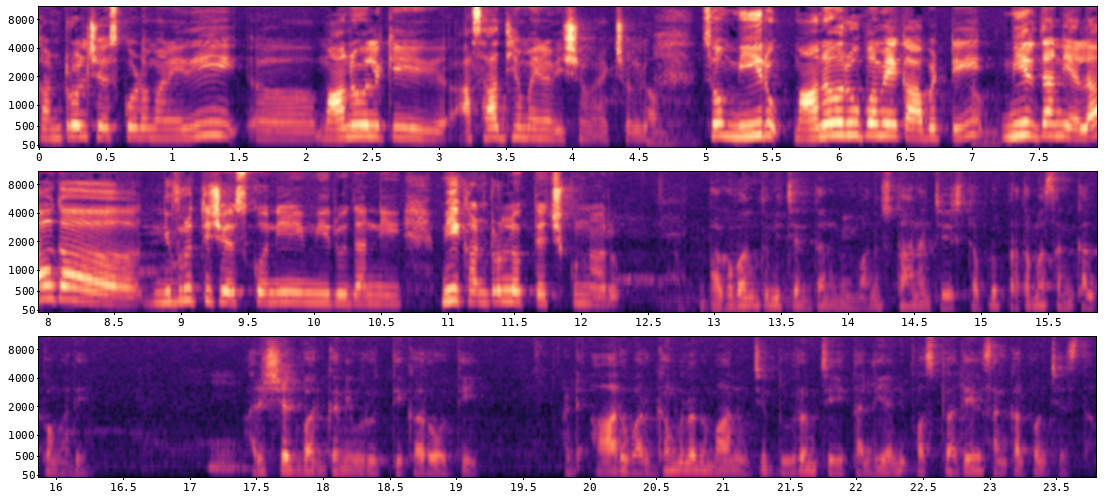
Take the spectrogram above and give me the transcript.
కంట్రోల్ చేసుకోవడం అనేది మానవులకి అసాధ్యమైన విషయం యాక్చువల్గా. సో మీరు మానవ రూపమే కాబట్టి మీరు దాన్ని ఎలాగా నివృత్తి చేసుకొని మీరు దాన్ని మీ కంట్రోల్లోకి తెచ్చుకున్నారు? భగవంతుని చెంతన మేము అనుష్ఠానం చేసేటప్పుడు ప్రథమ సంకల్పం అదే. హరిషడ్ వర్గ నివృత్తి కరోతి. అంటే ఆరు వర్గములను మా నుంచి దూరం చేయి తల్లి అని ఫస్ట్ అదే సంకల్పం చేస్తాం.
